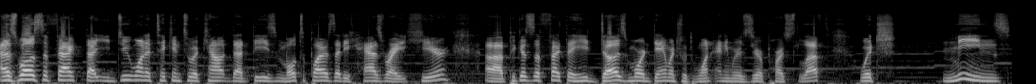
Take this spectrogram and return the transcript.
As well as the fact that you do want to take into account that these multipliers that he has right here, uh, because of the fact that he does more damage with one enemy with zero parts left, which means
